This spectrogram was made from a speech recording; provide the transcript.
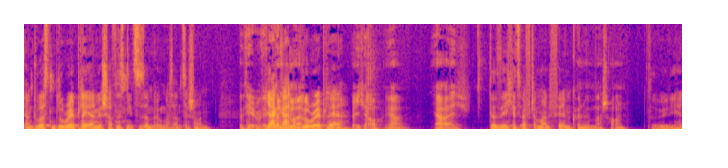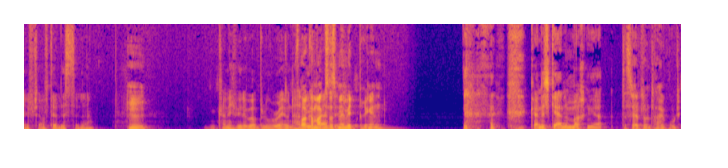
Und du hast einen Blu-ray-Player und wir schaffen es nie zusammen, irgendwas anzuschauen. wir, wir Janka hat einen Blu-ray-Player. Ich auch, ja. Ja, ich, Da sehe ich jetzt öfter mal einen Film. können wir mal schauen. So wie die Hälfte auf der Liste da. Hm. Kann ich wieder über Blu-ray und HD. Volker, magst du es mir mitbringen? Kann ich gerne machen, ja. Das wäre total gut.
